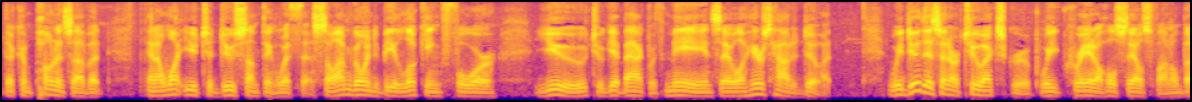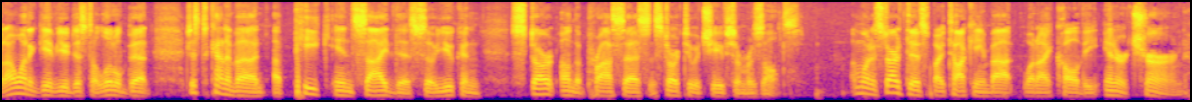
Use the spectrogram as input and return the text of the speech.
the components of it. And I want you to do something with this. So I'm going to be looking for you to get back with me and say, well, here's how to do it. We do this in our 2X group. We create a whole sales funnel, but I want to give you just a little bit, just kind of a, a peek inside this so you can start on the process and start to achieve some results. I'm going to start this by talking about what I call the inner churn.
